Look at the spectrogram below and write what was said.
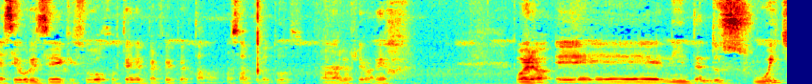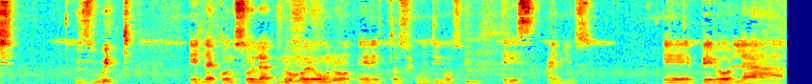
y asegúrense de que sus ojos estén en perfecto estado. No sean pelotudos. Ah, los rebarreo. Bueno, eh, Nintendo Switch. Switch es la consola número uno en estos últimos tres años. Eh, pero la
